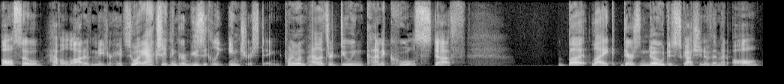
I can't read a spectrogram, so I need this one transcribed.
also have a lot of major hits, who I actually think are musically interesting. Twenty One Pilots are doing kind of cool stuff but like there's no discussion of them at all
